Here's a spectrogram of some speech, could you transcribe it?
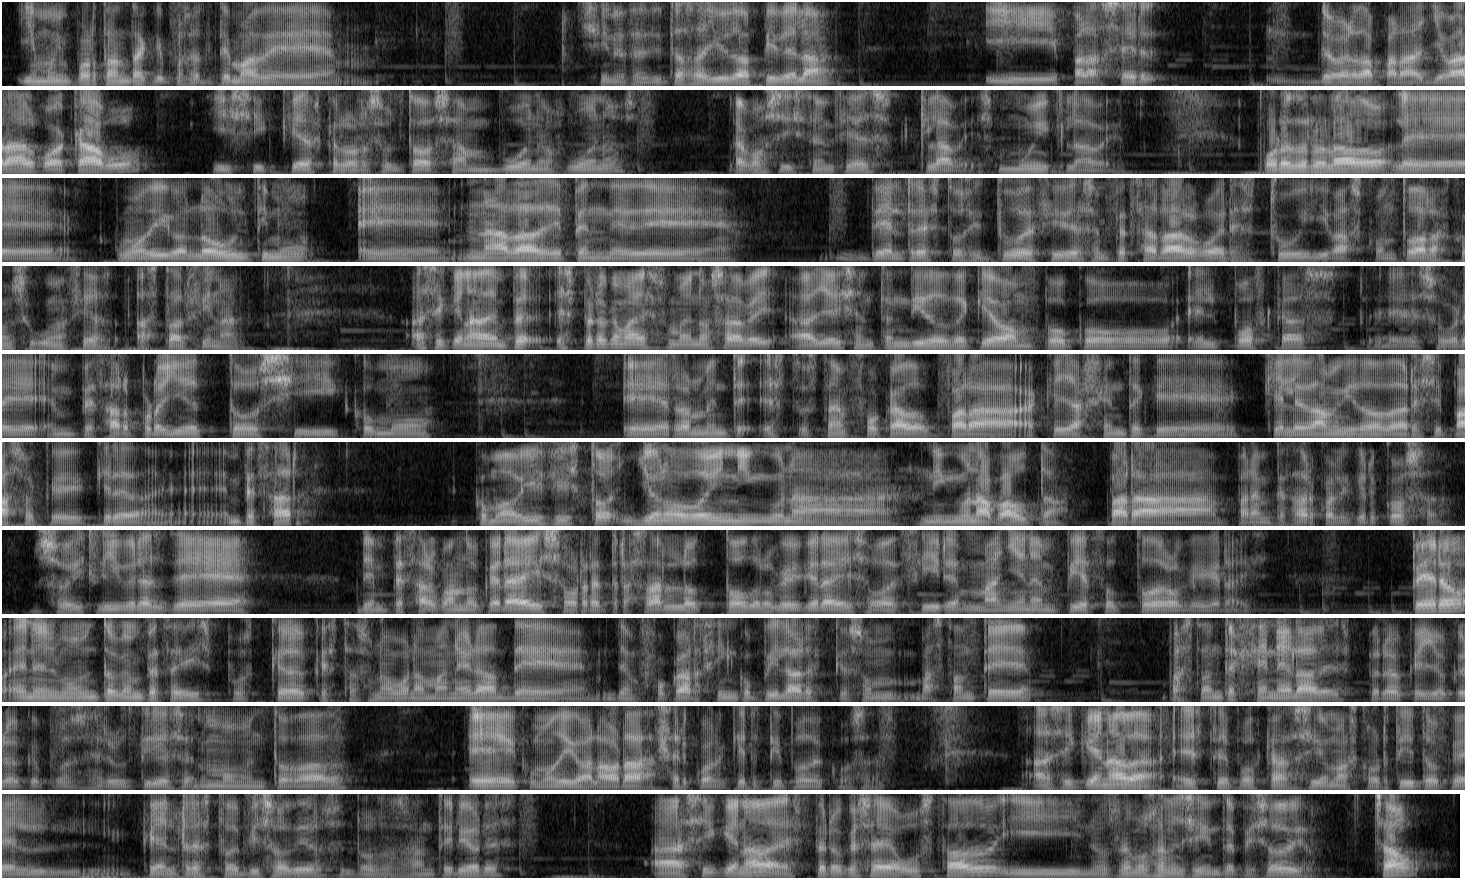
Y muy importante aquí pues el tema de si necesitas ayuda, pídela. Y para ser, de verdad, para llevar algo a cabo y si quieres que los resultados sean buenos, buenos, la consistencia es clave, es muy clave. Por otro lado, como digo, lo último, eh, nada depende de, del resto. Si tú decides empezar algo, eres tú y vas con todas las consecuencias hasta el final. Así que nada, espero que más o menos hayáis entendido de qué va un poco el podcast, eh, sobre empezar proyectos y cómo eh, realmente esto está enfocado para aquella gente que, le da miedo dar ese paso, que quiere eh, empezar. Como habéis visto, yo no doy ninguna, ninguna pauta para, empezar cualquier cosa. Sois libres de, de empezar cuando queráis o retrasarlo todo lo que queráis o decir mañana empiezo todo lo que queráis. Pero en el momento que empecéis, pues creo que esta es una buena manera de, enfocar cinco pilares que son bastante, bastante generales, pero que yo creo que pueden ser útiles en un momento dado, eh, como digo, a la hora de hacer cualquier tipo de cosas. Así que nada, este podcast ha sido más cortito que el, que el resto de episodios, los dos anteriores. Así que nada, espero que os haya gustado y nos vemos en el siguiente episodio. Chao.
